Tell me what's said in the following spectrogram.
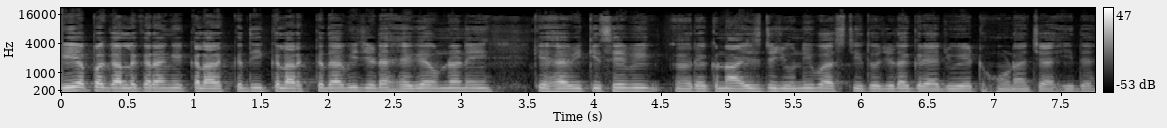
ਇਹ ਆਪਾਂ ਗੱਲ ਕਰਾਂਗੇ ਕਲਰਕ ਦੀ। ਕਲਰਕ ਦਾ ਵੀ ਜਿਹੜਾ ਹੈਗਾ, ਉਹਨਾਂ ਨੇ ਕਿਹਾ ਵੀ ਕਿਸੇ ਵੀ ਰਿਕਗਨਾਈਜ਼ਡ ਯੂਨੀਵਰਸਿਟੀ ਤੋਂ ਜਿਹੜਾ ਗ੍ਰੈਜੂਏਟ ਹੋਣਾ ਚਾਹੀਦਾ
